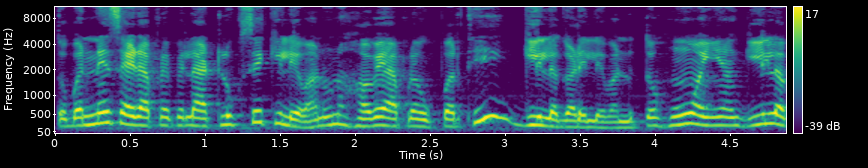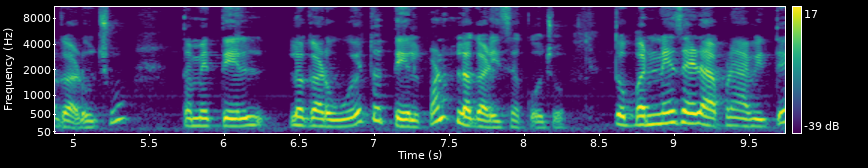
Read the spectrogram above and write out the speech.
તો બંને સાઈડ આપણે પહેલાં આટલું શેકી લેવાનું ને, હવે આપણે ઉપરથી ઘી લગાડી લેવાનું. તો હું અહીંયા ઘી લગાડું છું. તમે તેલ લગાડવું હોય તો તેલ પણ લગાડી શકો છો. તો બંને સાઈડ આપણે આવી રીતે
